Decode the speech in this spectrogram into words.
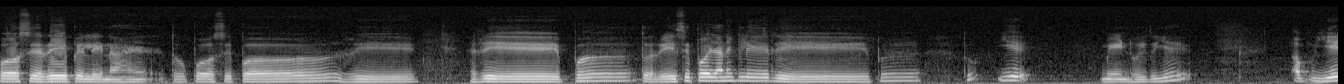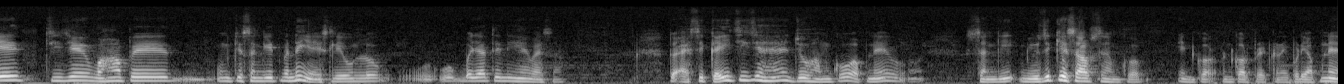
प से रे पे लेना है तो प से प, रे रे, प तो रे से प जाने के लिए रे, प तो ये मेन हुई। तो ये, अब ये चीज़ें वहाँ पे उनके संगीत में नहीं है, इसलिए उन लोग, वो बजाते नहीं हैं वैसा। तो ऐसी कई चीज़ें हैं जो हमको अपने संगीत म्यूज़िक के हिसाब से हमको इनकॉर्पोरेट करनी पड़ी अपने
